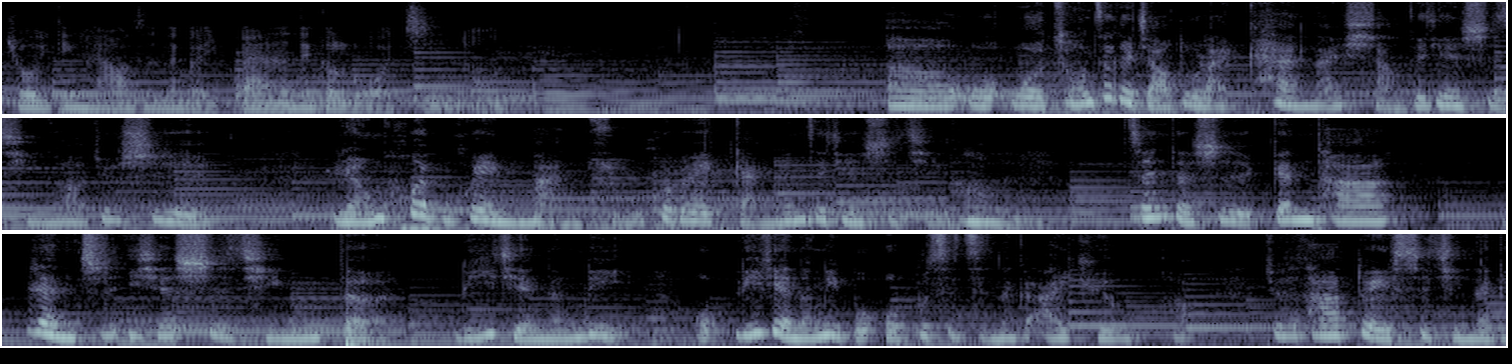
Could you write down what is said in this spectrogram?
就一定还要是那个一半的那个逻辑呢？呃，我我从这个角度来看来想这件事情啊，就是人会不会满足，会不会感恩这件事情啊，嗯、真的是跟他认知一些事情的理解能力。我理解能力不，我不是指那个 IQ 哈，就是他对事情的理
